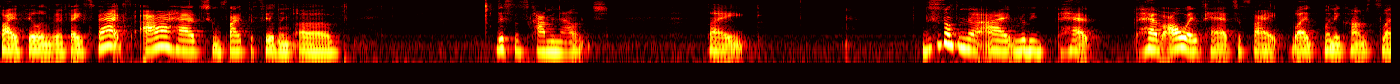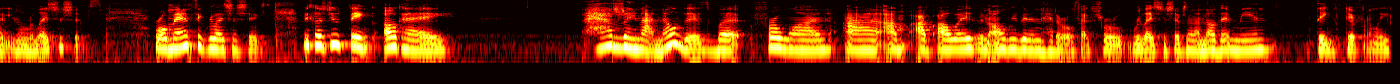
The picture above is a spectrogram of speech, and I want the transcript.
fight feelings and face facts, I had to fight the feeling of this is common knowledge. Like, this is something that I really had have always had to fight like when it comes to like even relationships romantic relationships because you think okay how do they not know this but for one I, I'm, i've always and only been in heterosexual relationships and i know that men think differently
